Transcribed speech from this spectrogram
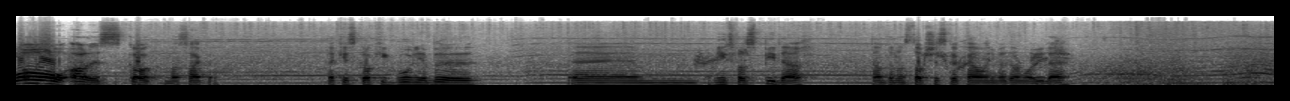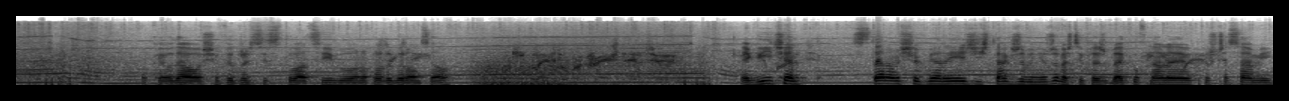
Wow, ale skok, masakra. Takie skoki głównie były em, w Need for Speedach. Tam to non stop się skakało, nie wiadomo ile. Okej, udało się wybrać z tej sytuacji, było naprawdę gorąco. Jak widzicie, staram się w miarę jeździć tak, żeby nie używać tych flashbacków, no ale jak już czasami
